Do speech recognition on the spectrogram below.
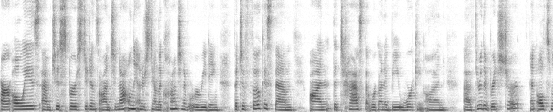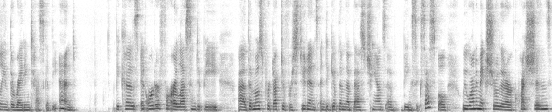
are always um, to spur students on to not only understand the content of what we're reading, but to focus them on the task that we're going to be working on uh, through the bridge chart and ultimately the writing task at the end. Because in order for our lesson to be uh, the most productive for students and to give them the best chance of being successful, we want to make sure that our questions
